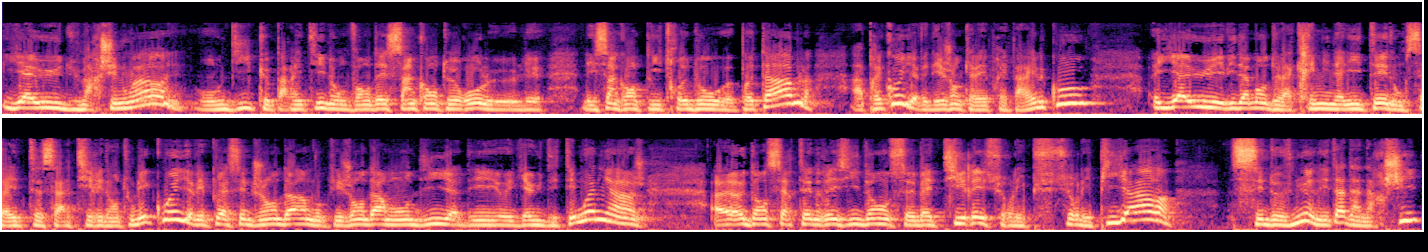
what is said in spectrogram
il y a eu du marché noir. On dit que, paraît-il, on vendait 50 euros les, 50 litres d'eau potable. Après coup, il y avait des gens qui avaient préparé le coup. Il y a eu évidemment de la criminalité, donc ça a, été, tiré dans tous les coins. Il y avait plus assez de gendarmes, donc les gendarmes ont dit, il y a, des, il y a eu des témoignages. Euh, dans certaines résidences, eh ben, tirer sur les, sur les pillards, c'est devenu un état d'anarchie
